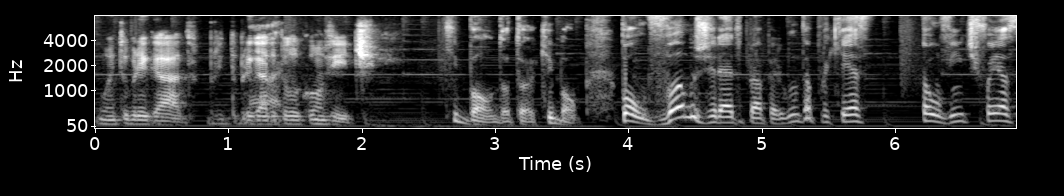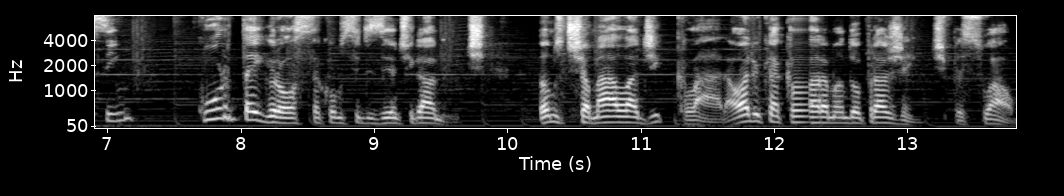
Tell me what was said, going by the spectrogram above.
Muito obrigado. Muito obrigado Ai. pelo convite. Que bom, doutor. Que bom. Bom, vamos direto para a pergunta, porque essa ouvinte foi assim, curta e grossa, como se dizia antigamente. Vamos chamá-la de Clara. Olha o que a Clara mandou para a gente, pessoal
